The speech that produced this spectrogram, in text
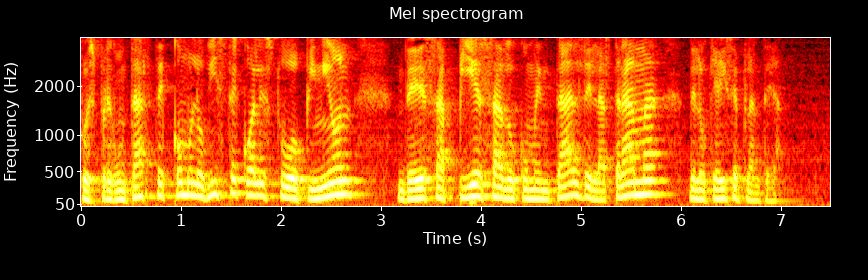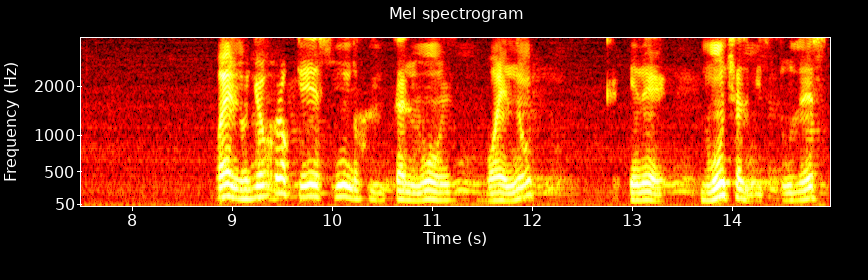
pues preguntarte cómo lo viste, cuál es tu opinión de esa pieza documental, de la trama, de lo que ahí se plantea. Bueno, yo creo que es un documental muy bueno, que tiene muchas virtudes,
